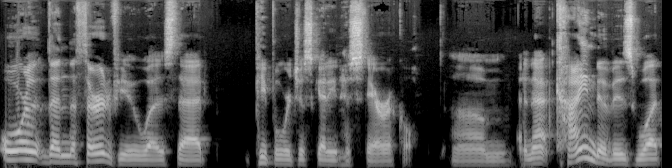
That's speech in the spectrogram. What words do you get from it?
or then the third view was that people were just getting hysterical, um, and that kind of is what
